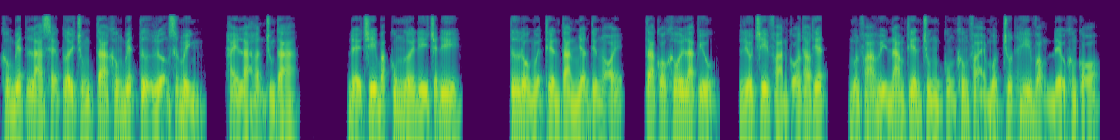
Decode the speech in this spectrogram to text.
không biết là sẽ cười chúng ta không biết tự lượng sức mình, hay là hận chúng ta. Để chi bắc cung người đi chết đi. Tư đồ nguyệt thiền tàn nhẫn tiếng nói, ta có khôi la cửu, Liễu chi phản có thao thiết, muốn phá hủy nam thiên trung cũng không phải một chút hy vọng đều không có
